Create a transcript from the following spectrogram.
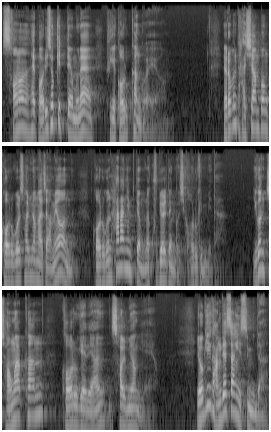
선언해 버리셨기 때문에 그게 거룩한 거예요. 여러분 다시 한번 거룩을 설명하자면 거룩은 하나님 때문에 구별된 것이 거룩입니다. 이건 정확한 거룩에 대한 설명이에요. 여기 강대상이 있습니다.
